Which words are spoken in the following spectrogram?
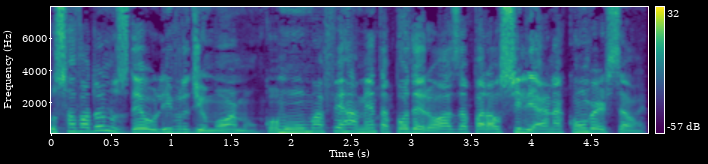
O Salvador nos deu o livro de Mormon como uma ferramenta poderosa para auxiliar na conversão.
